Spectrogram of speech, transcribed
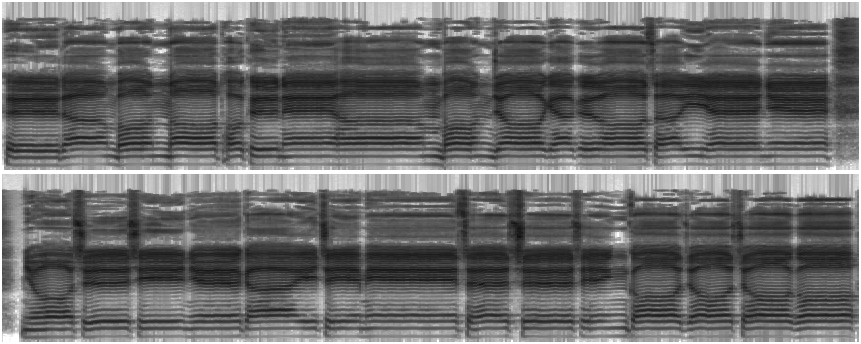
普段本の特寧半本上逆法再永入入手死入会一味摂取進行上昇後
